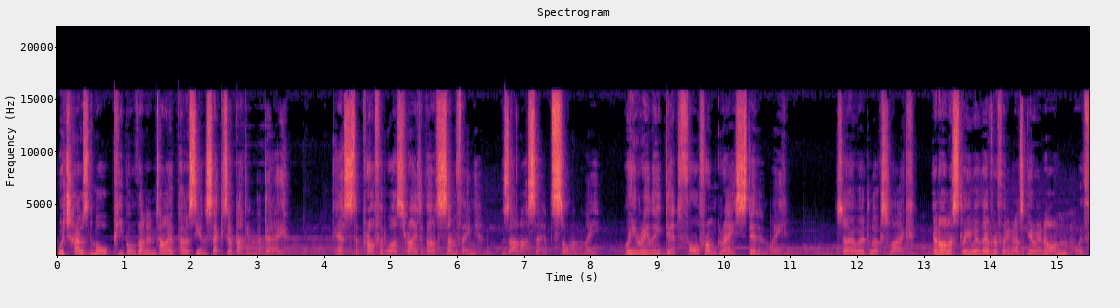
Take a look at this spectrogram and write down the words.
which housed more people than entire Persean sector back in the day. Guess the Prophet was right about something, Zala said solemnly. We really did fall from grace, didn't we? So it looks like. And honestly, with everything that's going on, with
